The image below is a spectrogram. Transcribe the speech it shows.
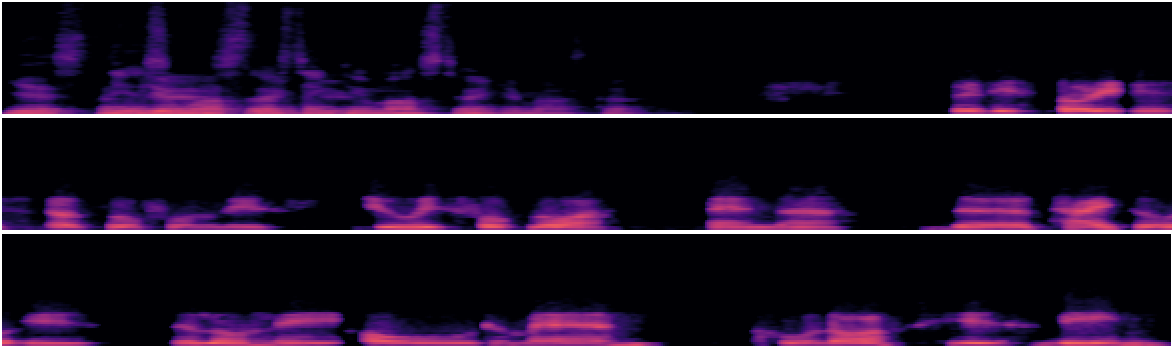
Yes, thank Yes, you, master. master. Thank you, master. Thank you, Master. So this story is also from this Jewish folklore, and uh, the title is "The Lonely Old Man Who Lost His Bean."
